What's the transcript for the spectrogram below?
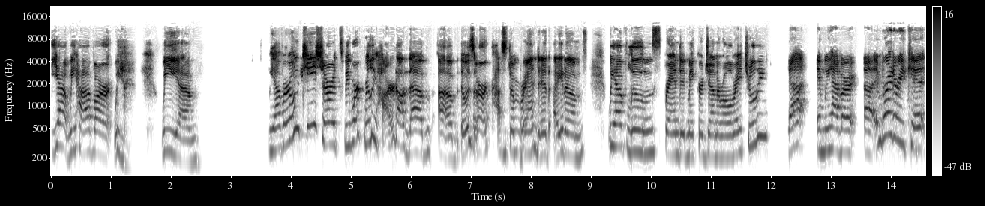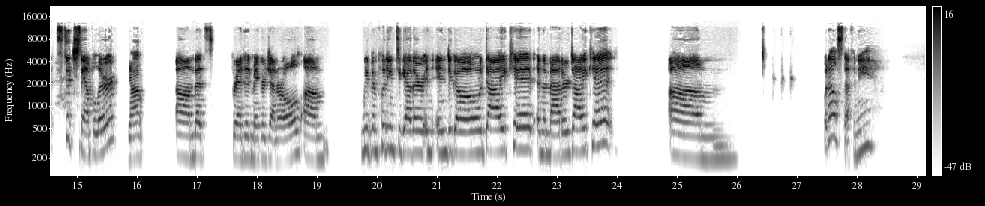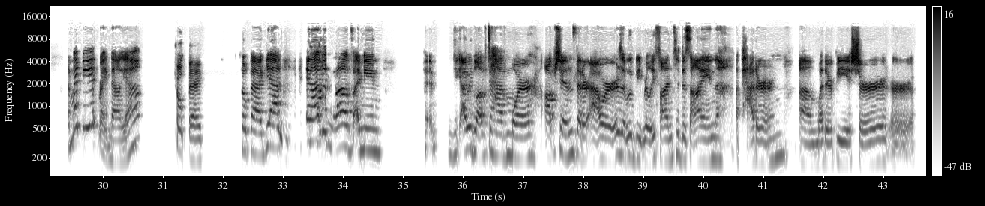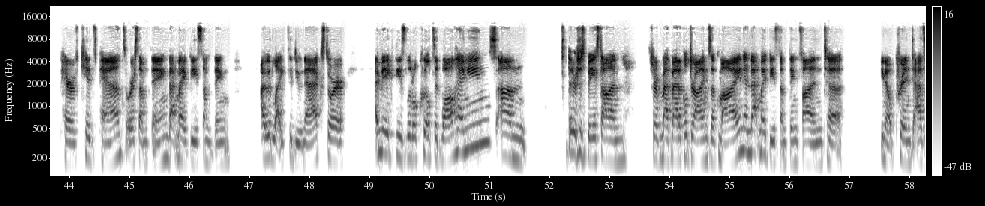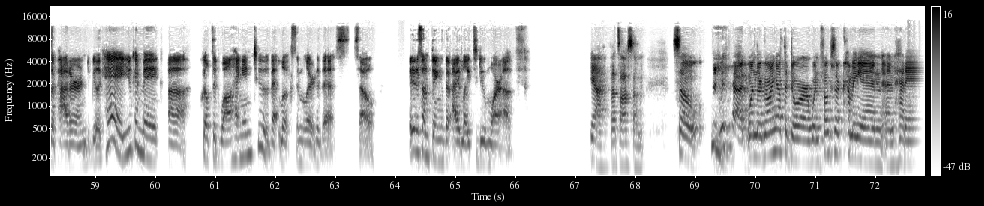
Yeah, we have our we we um we have our own t-shirts we work really hard on them um, those are our custom branded items we have looms branded maker general right julie yeah, and we have our uh, embroidery kit, stitch sampler. Yeah, um, that's branded Maker General. Um, we've been putting together an indigo dye kit and a madder dye kit. Um, what else, Stephanie? That might be it right now. Yeah, tote bag. Tote bag. Yeah, and I would love. I mean I would love to have more options that are ours. It would be really fun to design a pattern, um, whether it be a shirt or a pair of kids' pants or something. That might be something I would like to do next. Or I make these little quilted wall hangings um, that are just based on sort of mathematical drawings of mine, and that might be something fun to, you know, print as a pattern to be like, hey, you can make a quilted wall hanging too that looks similar to this. So it is something that I'd like to do more of. Yeah, that's awesome. So with that, when they're going out the door, when folks are coming in and heading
